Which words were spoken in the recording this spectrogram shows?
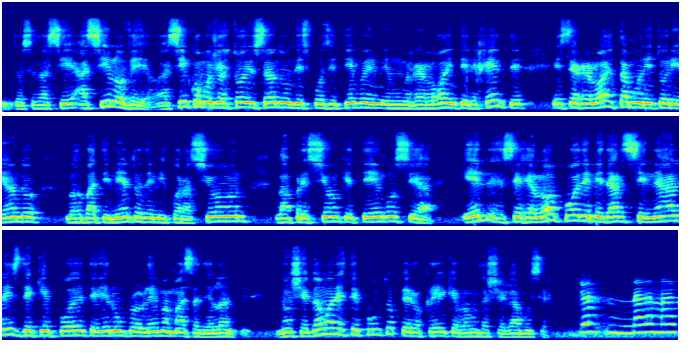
Entonces, así, así lo veo. Así como yo estoy usando un dispositivo, un reloj inteligente, este reloj está monitoreando los batimientos de mi corazón, la presión que tengo, o sea, él, ese reloj puede me dar señales de que puede tener un problema más adelante. No llegamos a este punto, pero creo que vamos a llegar muy cerca. Yo nada más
